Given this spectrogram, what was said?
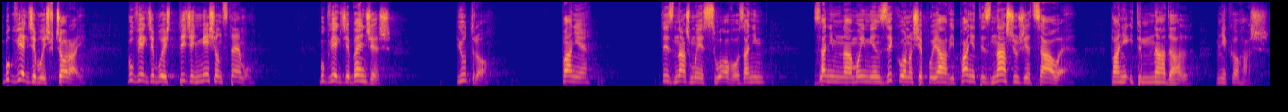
Bóg wie, gdzie byłeś wczoraj. Bóg wie, gdzie byłeś tydzień, miesiąc temu. Bóg wie, gdzie będziesz jutro. Panie, Ty znasz moje słowo, zanim, zanim na moim języku ono się pojawi. Panie, Ty znasz już je całe. Panie, i Ty nadal mnie kochasz.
